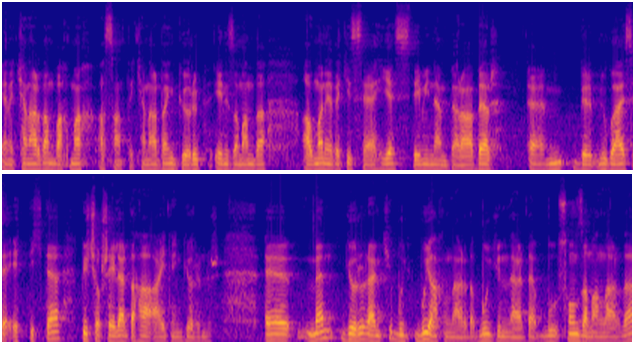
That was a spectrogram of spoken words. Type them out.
Yəni kənardan baxmaq asandır. Kənardan görüb eyni zamanda Almaniyadakı səhiyyə sistemi ilə bərabər e, bir müqayisə etdikdə bir çox şeylər daha aydın görünür. E, mən görürəm ki, bu bu yaxınlarda, bu günlərdə, bu son zamanlarda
